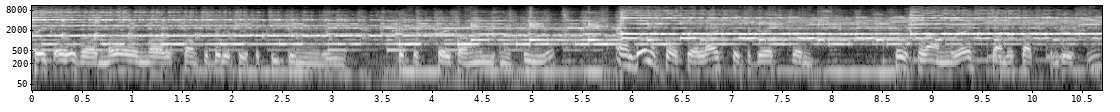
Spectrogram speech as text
take over more and more responsibility for keeping the ship of state on even keel. And then, of course, you're likely to get um, social unrest under such conditions,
